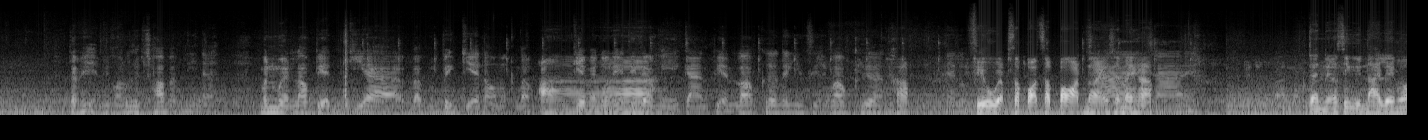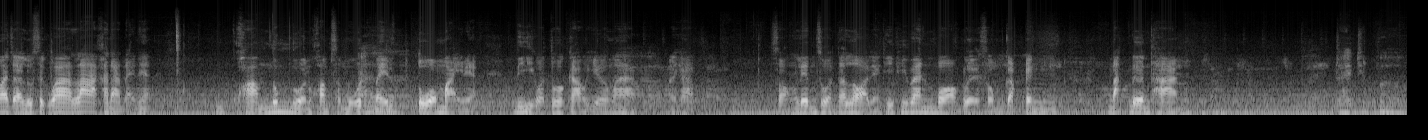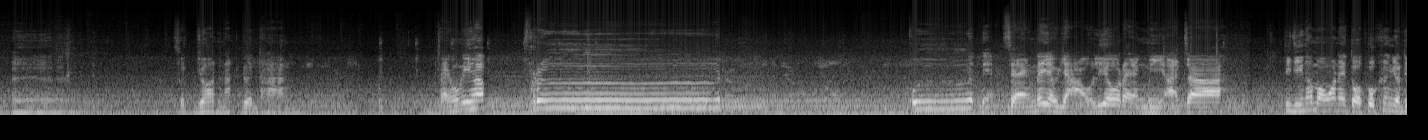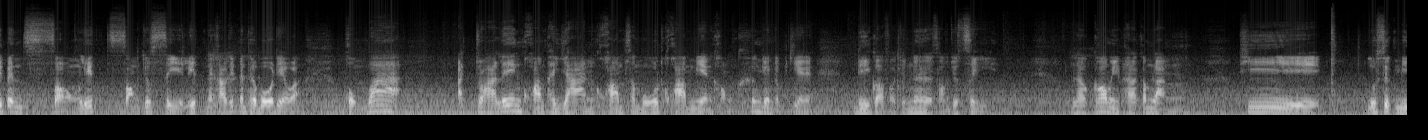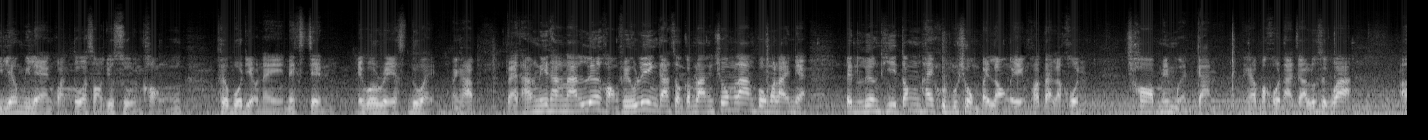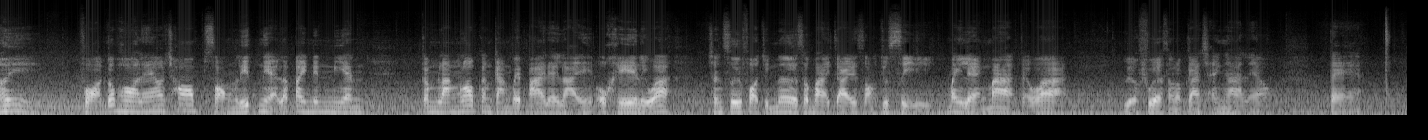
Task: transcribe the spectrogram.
แต่พี่เห็นมีความรู้สึกชอบแบบนี้นะ มันเหมือนเราเปลี่ยนเกียร์แบบมันเป็นเกียร์น้องแบบอ่า เกียร์แมนนวลเองที่จะมีการเปลี่ยนรอบเครื่องได้ยินเสียงรอบเครื่องครับให้เราฟิลแบบสปอร์ตสปอร์ตหน่อยใช่ไหมครับ ใช่แต่เหนือสิ่งอื่นใดเลยไม่ว่าจะรู้สึกว่าล่าขนาดไหนเนี่ย ความนุ่มนวลความสมูทในตัวใหม่เนี่ย ดีกว่าตัวเก่าเยอะมากนะครับสองเลนสวนตลอดอย่างที่พี่แว่นบอกเลย สมกับเป็นนักเดินทางไดรทิปเปอร์เออ สุดยอดนักเดินทางแสงตรงนี้ครับฟืดฟืดเนี่ยแซงได้ยาวๆเลี้ยวแรงมีอาจจะจริงๆ ถ้ามองว่าในตัวพวกเครื่องยนต์ที่เป็น 2 ลิตร 2.4 ลิตรนะครับที่เป็นเทอร์โบเดียวอะผมว่าอัตราเร่งความทะยานความสมูท ความเนียนของเครื่องยนต์กับเกียร์เนี่ยดีกว่า Fortuner 2.4 แล้วก็มีพละกำลังที่รู้สึกมีเรี่ยวมีแรงกว่าตัว 2.0 ของ เทอร์โบเดี่ยวใน next gen Everest ด้วยนะครับแต่ทั้งนี้ทั้งนั้นเรื่องของ feeling การส่งกำลังช่วงล่างพวงมาลัยเนี่ยเป็นเรื่องที่ต้องให้คุณผู้ชมไปลองเองเพราะแต่ละคนชอบไม่เหมือนกันนะครับบางคนอาจจะรู้สึกว่าเอ้ยฟอร์ดก็พอแล้วชอบ 2 ลิตรเนี่ยแล้วไปเนียนๆกำลังรอบกลางๆ ไปปลายๆไหลๆโอเค หรือว่าฉันซื้อ Fortuner สบายใจ 2.4 ไม่แรงมาก แต่ว่าเหลือเฟือสำหรับการใช้งานแล้ว แต่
